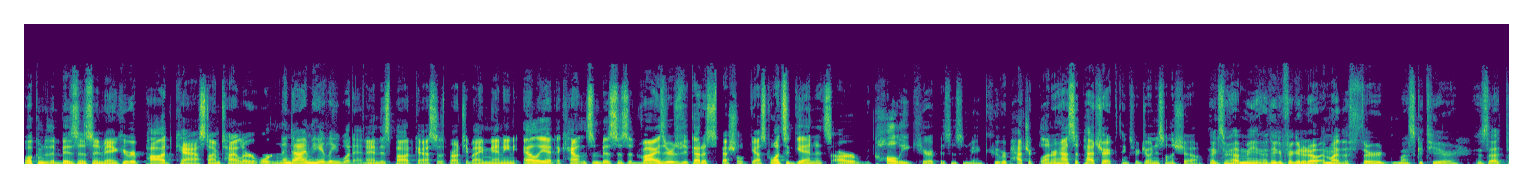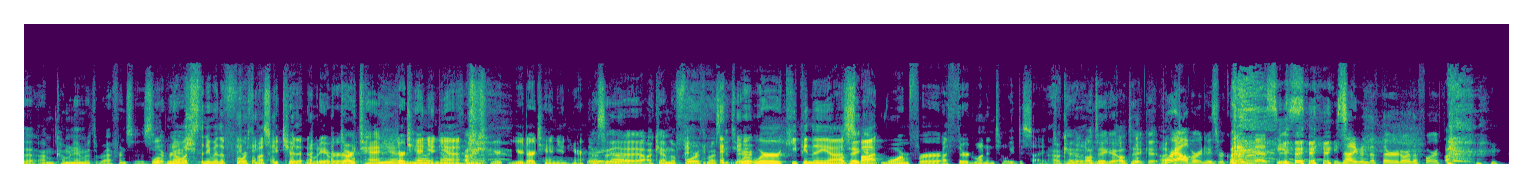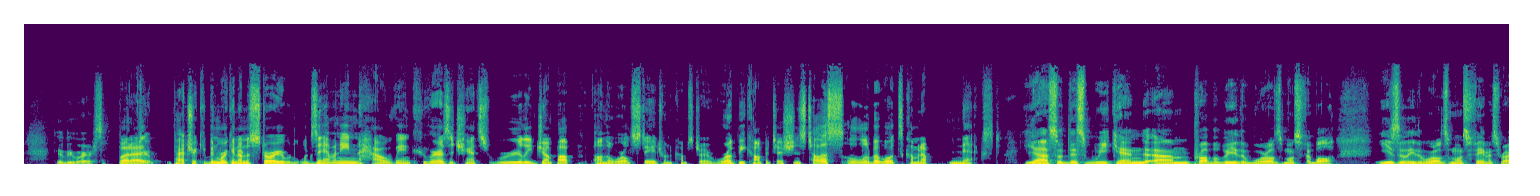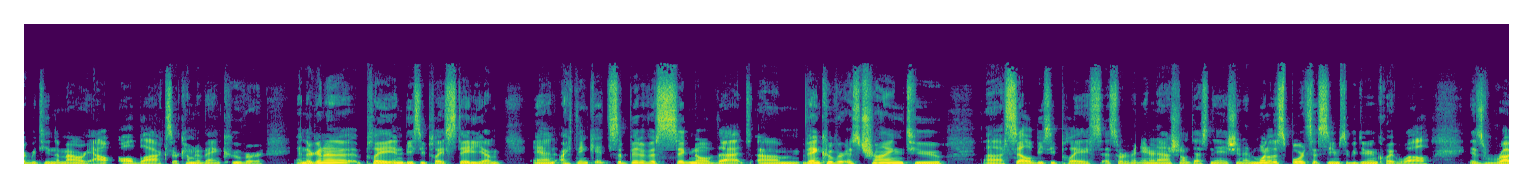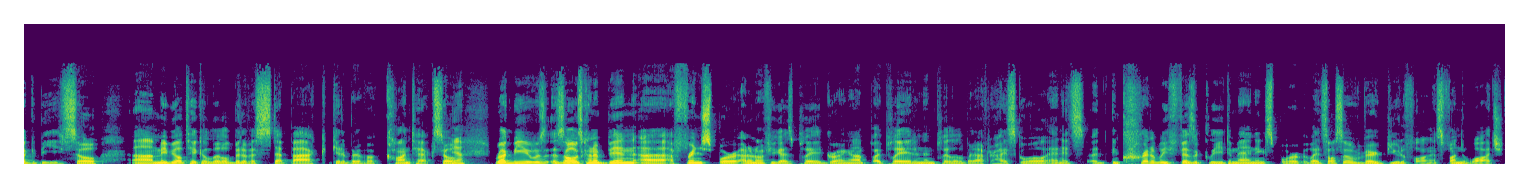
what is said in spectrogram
Welcome to the Business in Vancouver podcast. I'm Tyler Orton. And I'm Hayley Woodin. And this podcast is brought to you by Manning Elliott, accountants and business advisors. We've got a special guest. Once again, it's our colleague here at Business in Vancouver, Patrick Blennerhassett. Patrick, thanks for joining us on the show. Thanks for having me. I think I figured it out. Am I the third musketeer? Is that uh, I'm coming in with the references? Well, no, what's the name of the fourth musketeer that nobody ever. D'Artagnan? D'Artagnan, no, yeah. you're, you're, D'Artagnan here. There you a, yeah, yeah. Okay, I'm the fourth musketeer. we're, we're, keeping the uh, spot it. warm for a third one until we decide. Okay, really I'll take it. I'll take it. Poor Albert, who's recording this. He's, yeah, he's not even the third or the fourth. Could be worse. But uh, Patrick, you've been working on a story examining how Vancouver has a chance to really jump up on the world stage when it comes to rugby competitions. Tell us a little bit what's coming up next. Yeah, so this weekend, um, probably the world's most well, easily the world's most famous rugby team, the Maori All Blacks, are coming to Vancouver, and they're gonna play in BC Place Stadium. And I think it's a bit of a signal that um, Vancouver is trying to uh, sell BC Place as sort of an international destination. And one of the sports that seems to be doing quite well is rugby. So uh, maybe I'll take a little bit of a step back, get a bit of a context. So yeah. rugby was, has always kind of been uh, a fringe sport. I don't know if you guys played growing up. I played and then played a little bit after high school. And it's an incredibly physically demanding sport, but it's also very beautiful and it's fun to watch.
